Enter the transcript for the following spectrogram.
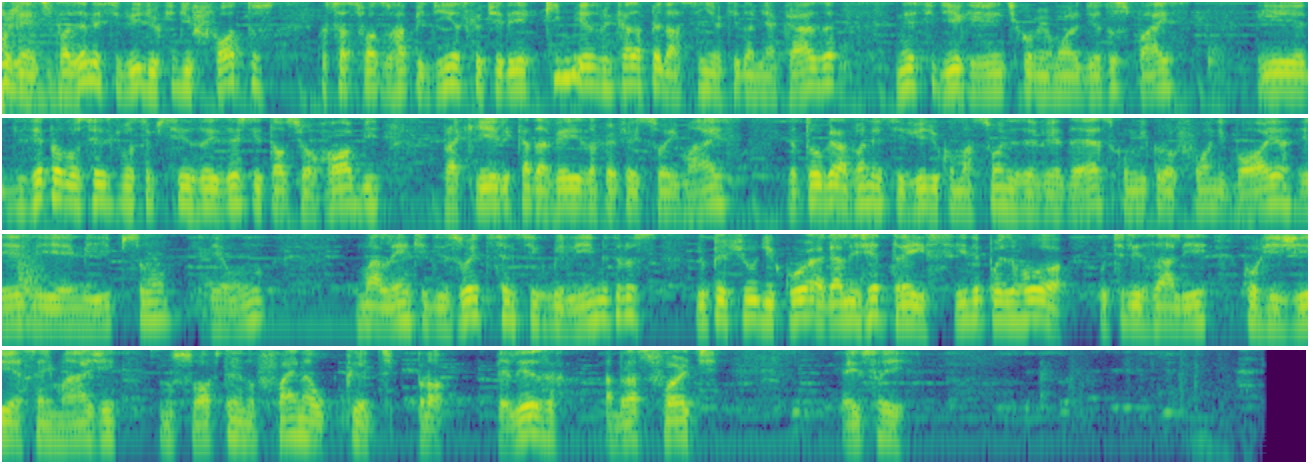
Então, gente, fazendo esse vídeo aqui de fotos, com essas fotos rapidinhas que eu tirei aqui mesmo em cada pedacinho aqui da minha casa, nesse dia que a gente comemora o Dia dos Pais, e dizer para vocês que você precisa exercitar o seu hobby para que ele cada vez aperfeiçoe mais. Eu estou gravando esse vídeo com uma Sony ZV-10 com microfone boia LMY B1 uma lente 1805mm e o perfil de cor HLG3 e depois eu vou utilizar ali, corrigir essa imagem no software no Final Cut Pro, beleza? Abraço forte, é isso aí.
